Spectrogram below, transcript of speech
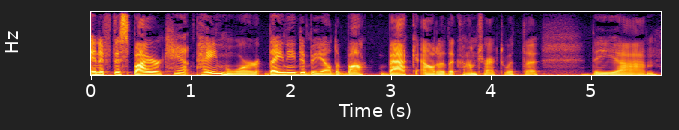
and if this buyer can't pay more, they need to be able to back out of the contract with the the um,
